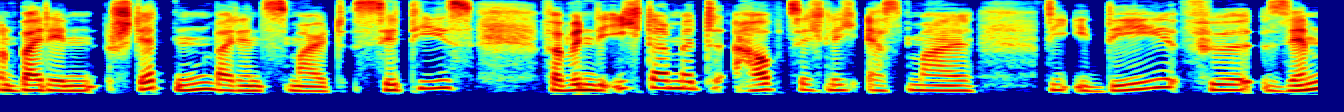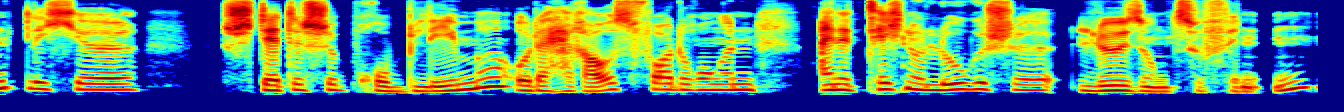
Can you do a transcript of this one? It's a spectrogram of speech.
Und bei den Städten, bei den Smart Cities, verbinde ich damit hauptsächlich erstmal die Idee für sämtliche städtische Probleme oder Herausforderungen eine technologische Lösung zu finden.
